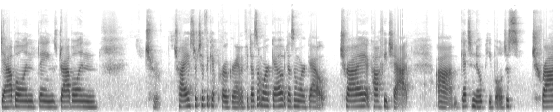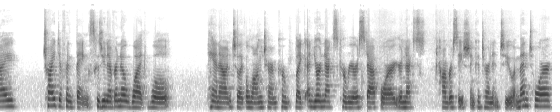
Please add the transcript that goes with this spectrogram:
dabble in things, dabble in tr- try a certificate program. If it doesn't work out, it doesn't work out. Try a coffee chat. Um, get to know people. Just try try different things because you never know what will pan out into like a long term like and your next career step or your next conversation could turn into a mentor.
